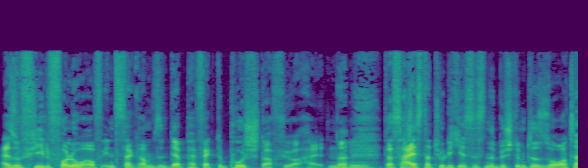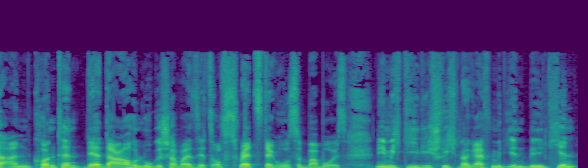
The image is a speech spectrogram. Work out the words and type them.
Also viele Follower auf Instagram sind der perfekte Push dafür halt. Ne? Mhm. Das heißt natürlich, es ist eine bestimmte Sorte an Content, der da logischerweise jetzt auf Threads der große Babbo ist. Nämlich die, die schlicht und ergreifend mit ihren Bildchen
